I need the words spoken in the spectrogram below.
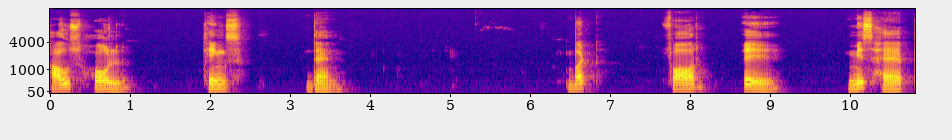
household things then. But for a mishap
